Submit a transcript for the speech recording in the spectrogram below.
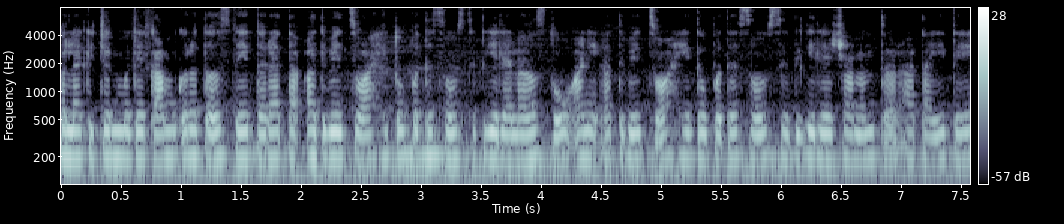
कला किचनमध्ये काम करत असते तर आता अद्वैत जो आहे तो पतसंस्थेत गेलेला असतो. आणि अद्वैत जो आहे तो पतसंस्थेत गेल्याच्यानंतर आता इथे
